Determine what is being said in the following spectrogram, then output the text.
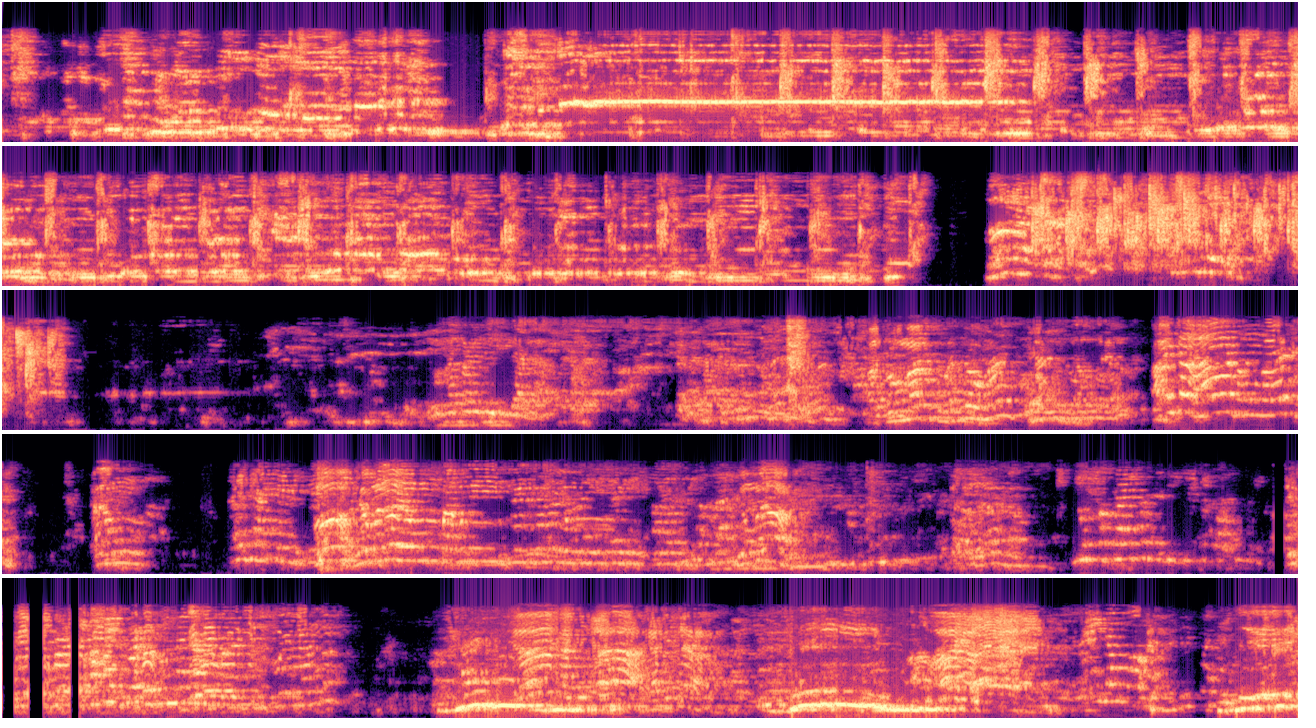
Gracias. Madruman. Madruman. Ay, lahat! Ang laki! Ang... Oo, oh, yung ano, yung bago ni... Yung... Yung ano? Yung pagkain ko sa digili ko. Yeah, kapit na, kapit na. Ah, yeah. Thank you.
